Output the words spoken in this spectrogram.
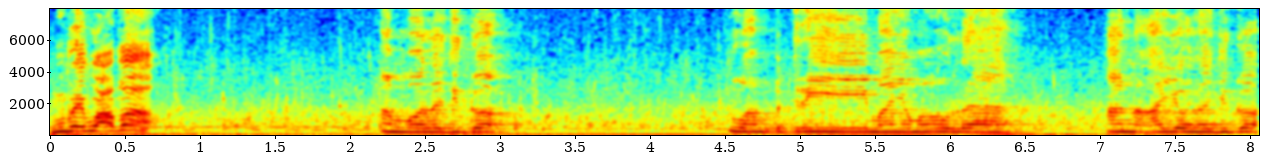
Mu baik buat apa? Amba lah juga. Tuan Petri Maya Maura. Anak ayah lah juga.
